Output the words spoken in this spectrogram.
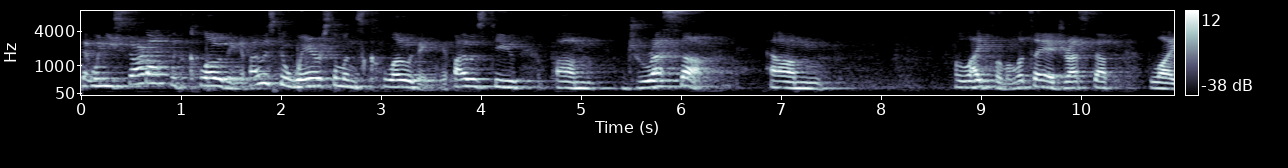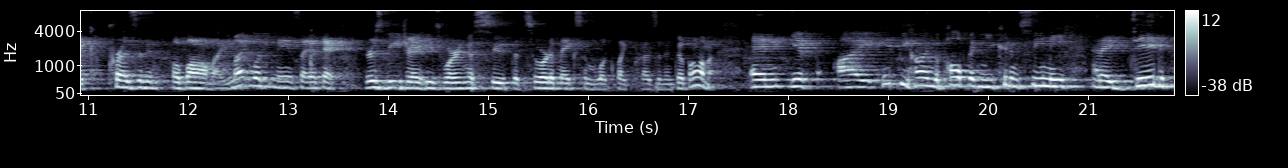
that when you start off with clothing, if I was to wear someone's clothing, if I was to um, dress up um, like someone, let's say I dressed up like President Obama, you might look at me and say, okay, there's VJ, he's wearing a suit that sort of makes him look like President Obama. And if I hid behind the pulpit and you couldn't see me, and I did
